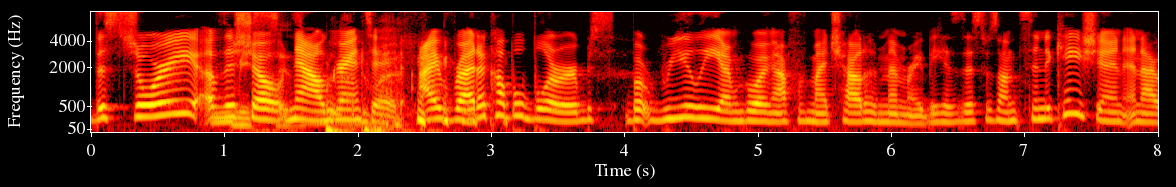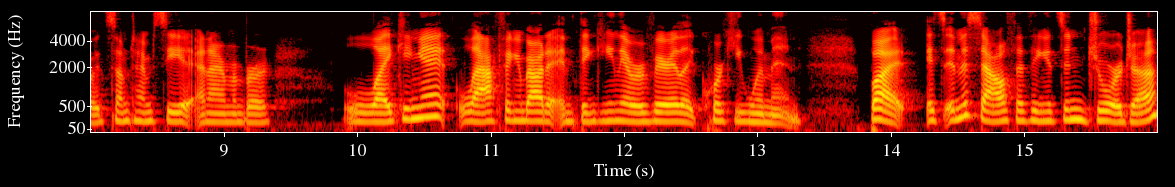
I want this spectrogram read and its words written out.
the story of the show Mrs. now granted i read a couple blurbs but really i'm going off of my childhood memory because this was on syndication and i would sometimes see it and i remember liking it laughing about it and thinking they were very like quirky women but it's in the south i think it's in georgia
